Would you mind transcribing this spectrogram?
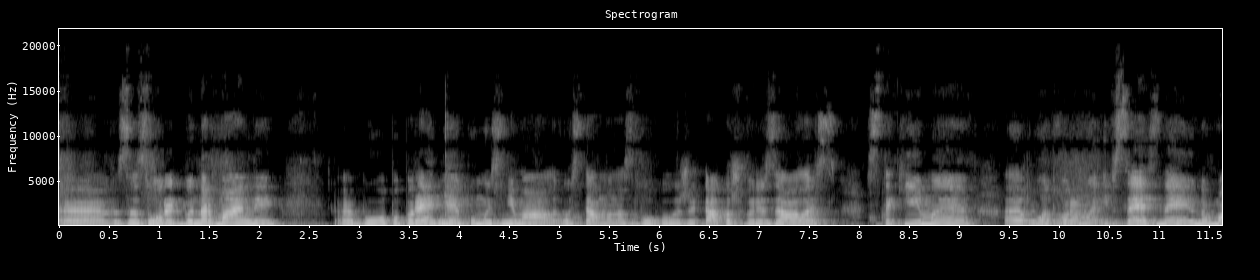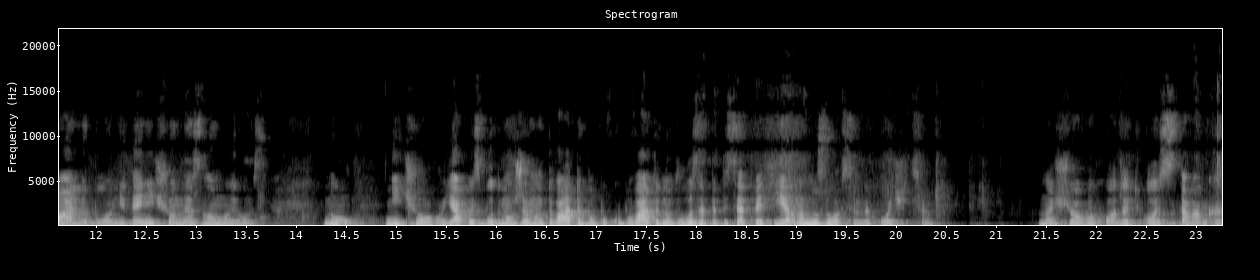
е, зазорик би нормальний. Е, Бо попередня, яку ми знімали, ось там вона збоку лежить, також вирізалась з такими отворами, і все з нею нормально було, ніде нічого не зломилось. Ну, нічого, якось будемо вже монтувати, бо купувати нову за 55 євро ну зовсім не хочеться. Ну що, виходить ось так.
